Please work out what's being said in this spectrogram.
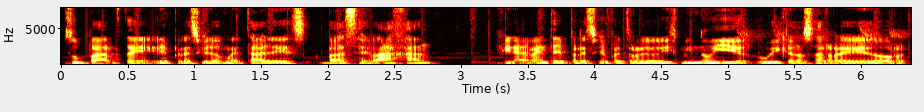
su parte el precio de los metales base bajan, Finalmente, el precio del petróleo disminuye, ubicándose alrededor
